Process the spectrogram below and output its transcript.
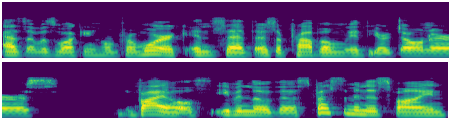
as I was walking home from work and said, There's a problem with your donor's vials. Even though the specimen is fine,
